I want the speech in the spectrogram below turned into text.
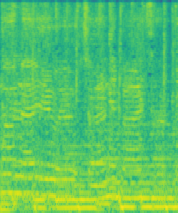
Moonlight, you will turn it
